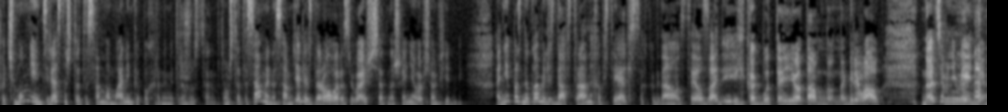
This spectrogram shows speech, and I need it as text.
Почему мне интересно, что это самая маленькая по хронометражу сцена? Потому что это самые, на самом деле, здорово развивающиеся отношения во всем фильме. Они познакомились, да, в странных обстоятельствах, когда он стоял сзади и как будто ее там, ну, нагревал. Но, тем не менее...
